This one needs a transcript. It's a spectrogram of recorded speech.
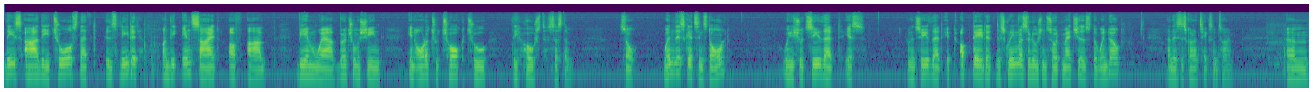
These are the tools that is needed on the inside of a VMware virtual machine in order to talk to the host system. So when this gets installed, we should see that, yes, you can see that it updated the screen resolution so it matches the window. And this is going to take some time. Um,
